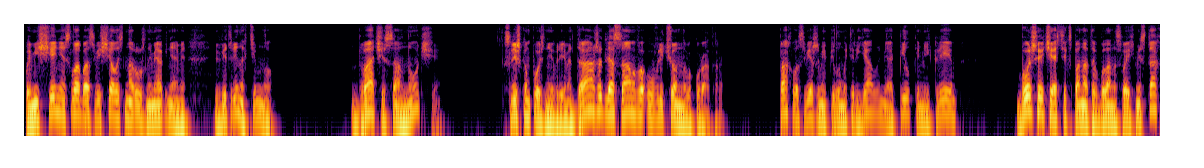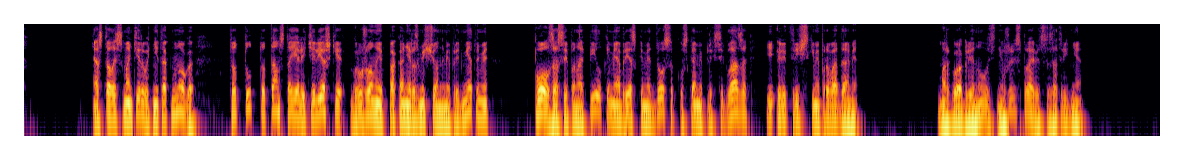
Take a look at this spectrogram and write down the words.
Помещение слабо освещалось наружными огнями, в витринах темно. Два часа ночи — слишком позднее время, даже для самого увлеченного куратора. Пахло свежими пиломатериалами, опилками и клеем. Большая часть экспонатов была на своих местах. Осталось смонтировать не так много. То тут, то там стояли тележки, груженные пока не размещенными предметами. Пол засыпан опилками, обрезками досок, кусками плексиглаза и электрическими проводами. Марго оглянулась. Неужели справится за три дня?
